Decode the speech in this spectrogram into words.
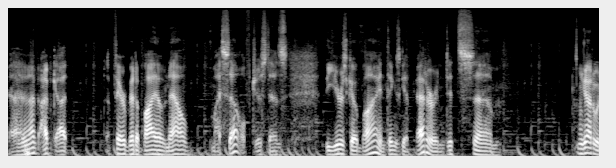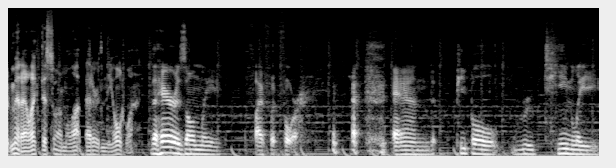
And I've, I've got a fair bit of bio now myself, just as the years go by and things get better. And it's, um, I got to admit, I like this arm a lot better than the old one. The hair is only five foot four, and people routinely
